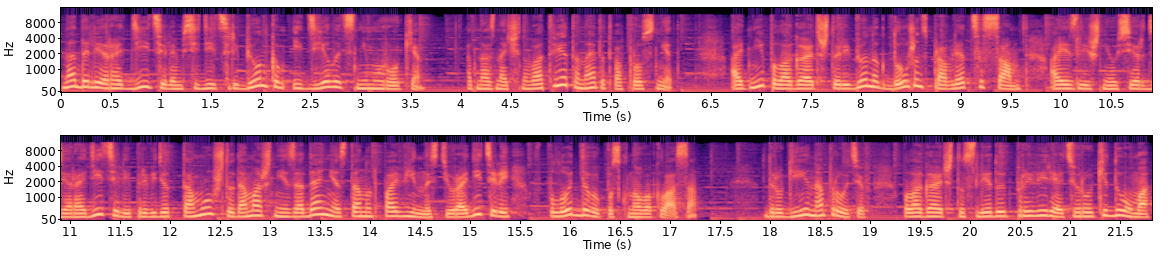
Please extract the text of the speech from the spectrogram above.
надо ли родителям сидеть с ребенком и делать с ним уроки. Однозначного ответа на этот вопрос нет. Одни полагают, что ребенок должен справляться сам, а излишнее усердие родителей приведет к тому, что домашние задания станут повинностью родителей вплоть до выпускного класса. Другие, напротив, полагают, что следует проверять уроки дома,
